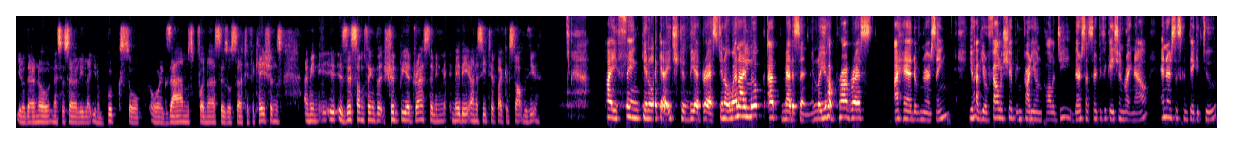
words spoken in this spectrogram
You know there are no necessarily like you know books or or exams for nurses or certifications. I mean is this something that should be addressed? I mean maybe anecita if i could start with you. I think you know like it should be addressed. You know when i look at medicine you know you have progress ahead of nursing. You have your fellowship in cardio oncology. There's a certification right now and nurses can take it too.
